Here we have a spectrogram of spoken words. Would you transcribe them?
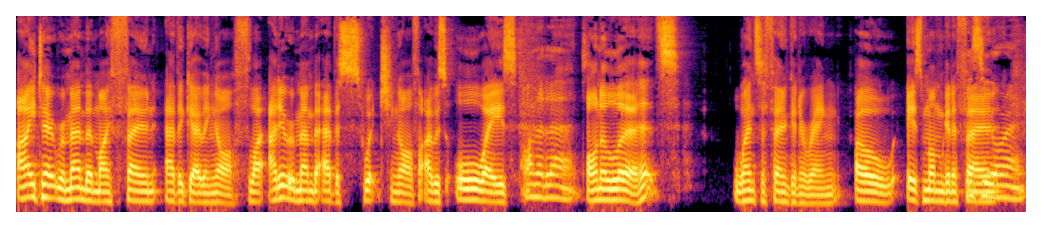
I don't remember my phone ever going off. Like I don't remember ever switching off. I was always on alert. On alert. When's the phone going to ring? Oh, is mom going to phone? Is he all right?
